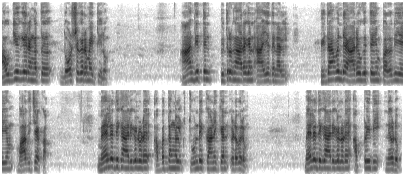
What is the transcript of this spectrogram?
ഔദ്യോഗിക രംഗത്ത് ദോഷകരമായി തീരും. ആദ്യത്തിൻ പിതൃകാരകൻ ആയതിനാൽ പിതാവിന്റെ ആരോഗ്യത്തെയും പദവിയെയും ബാധിച്ചേക്കാം. മേലധികാരികളുടെ അബദ്ധങ്ങൾ ചൂണ്ടിക്കാണിക്കാൻ ഇടവരും. മേലധികാരികളുടെ അപ്രീതി നേടും.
